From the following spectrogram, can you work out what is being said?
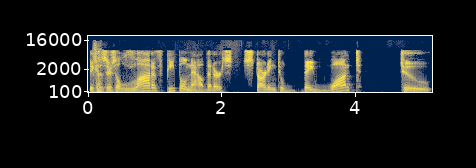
because there's a lot of people now that are starting to, they want to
